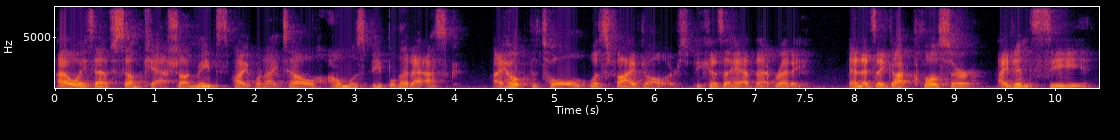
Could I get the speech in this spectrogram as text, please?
I always have some cash on me, despite what I tell homeless people that ask. I hope the toll was $5 because I had that ready. And as I got closer, I didn't see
